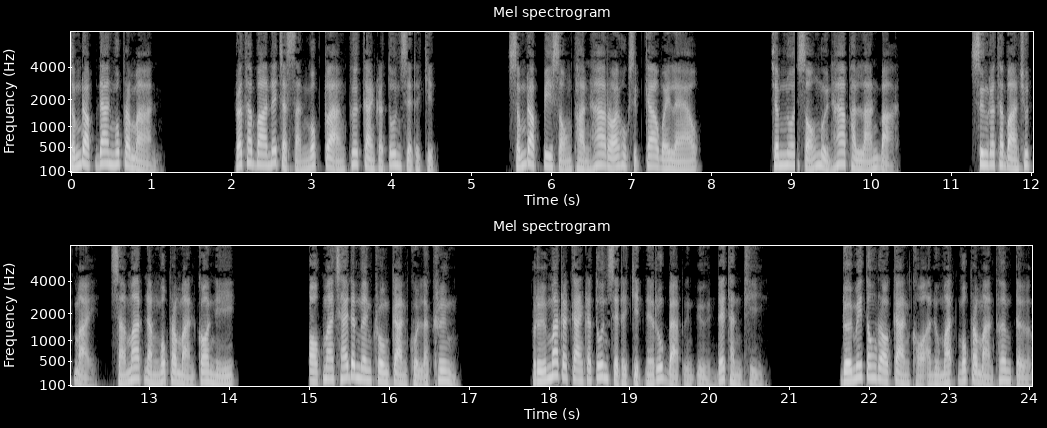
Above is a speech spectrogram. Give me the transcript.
สำหรับด้านงบประมาณ รัฐบาลได้จัดสรรงบกลางเพื่อการกระตุ้นเศรษฐกิจ สำหรับปี 2569 ไว้แล้ว จำนวน 25,000 ล้านบาท ซึ่งรัฐบาลชุดใหม่สามารถนำงบประมาณก้อนนี้ ออกมาใช้ดำเนินโครงการคนละครึ่ง หรือมาตรการกระตุ้นเศรษฐกิจในรูปแบบอื่น ๆ ได้ทันที โดยไม่ต้องรอการขออนุมัติงบประมาณเพิ่มเติม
